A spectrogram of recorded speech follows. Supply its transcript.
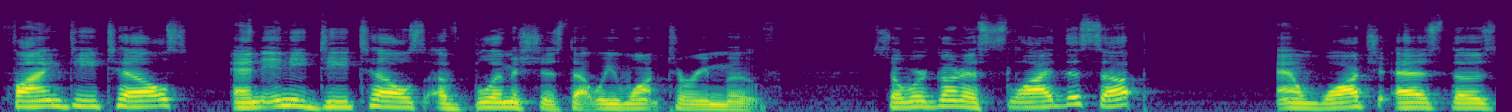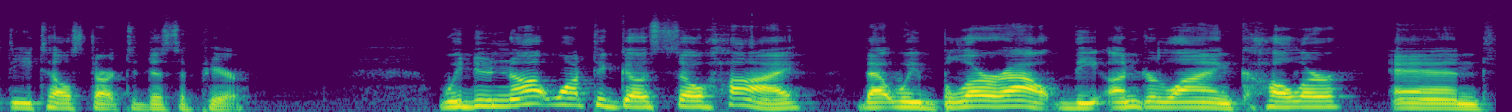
fine details, and any details of blemishes that we want to remove. So we're going to slide this up and watch as those details start to disappear. We do not want to go so high that we blur out the underlying color and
